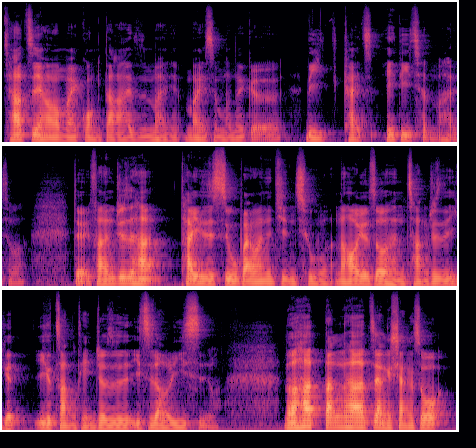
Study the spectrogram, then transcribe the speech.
他之前好像买广达还是买买什么那个。历开支诶，历程嘛还是什么？对，反正就是他，他也是四五百万的进出嘛。然后有时候很长，就是一个一个涨停，就是一只劳力士嘛。然后他当他这样想说：“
